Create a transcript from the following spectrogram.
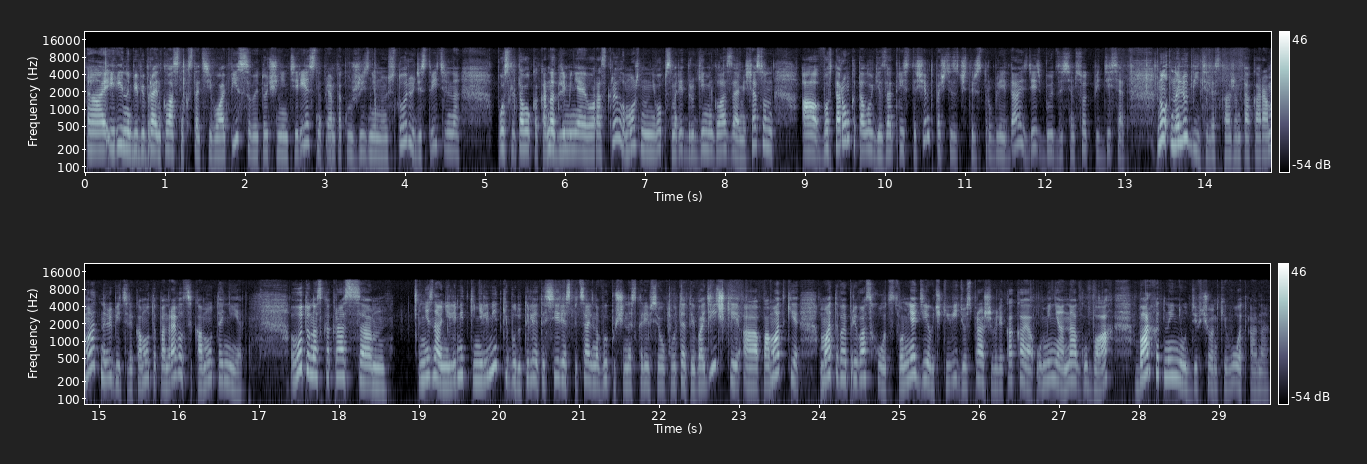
А, Ирина Биби Брайан классно, кстати, его описывает, очень интересно, прям такую жизненную историю. Действительно, после того, как она для меня его раскрыла, можно на него посмотреть другими глазами. Сейчас он а, во втором каталоге за 300 с чем-то, почти за 400 рублей, да, здесь будет за 750. Ну, на любителя, скажем так, аромат, на любителя. Кому-то понравился, кому-то нет. Вот у нас как раз не знаю, не лимитки, не лимитки будут, или это серия специально выпущенная, скорее всего, к вот этой водичке, а помадки матовое превосходство. У меня девочки видео спрашивали, какая у меня на губах. Бархатный нюд, девчонки, вот она.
